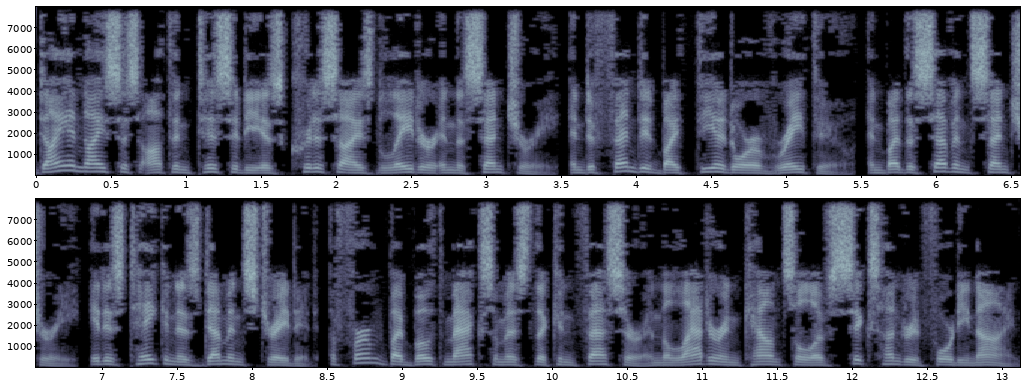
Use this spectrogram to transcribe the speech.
Dionysus' authenticity is criticized later in the century, and defended by Theodore of Raithu, and by the 7th century, it is taken as demonstrated, affirmed by both Maximus the Confessor and the Lateran Council of 649.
